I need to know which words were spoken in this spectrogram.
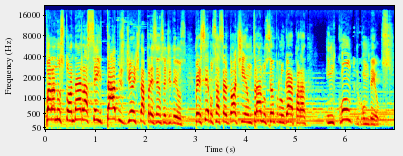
para nos tornar aceitáveis diante da presença de Deus. Perceba o sacerdote entrar no santo lugar para encontro com Deus.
